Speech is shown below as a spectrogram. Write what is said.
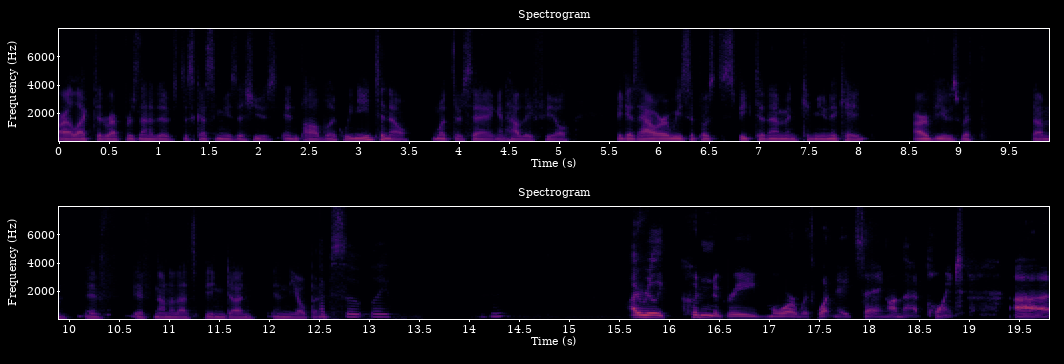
our elected representatives discussing these issues in public. We need to know what they're saying and how they feel because how are we supposed to speak to them and communicate our views with them if if none of that's being done in the open? Absolutely. I really couldn't agree more with what Nate's saying on that point. Uh,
